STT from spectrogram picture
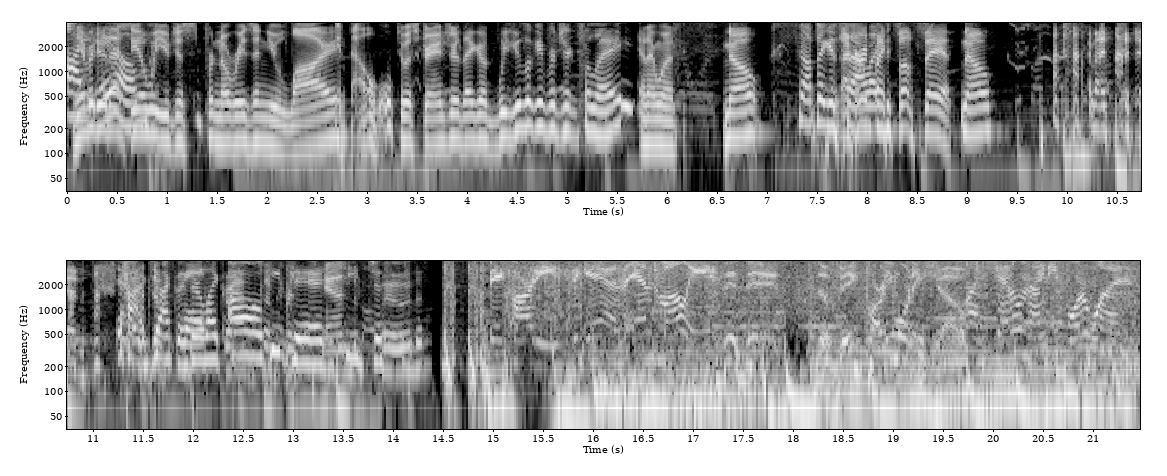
I ever do that deal where you just for no reason you lie No. to a stranger? They go, "Were you looking for Chick Fil A?" And I went, "No." I'll take a salad. I heard salad. myself say it. No. and I did. Yeah, I exactly. They're like, oh, he did. He just- food. Big Party, DeGan and Molly This is The Big Party Morning Show. on Channel 94.1.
